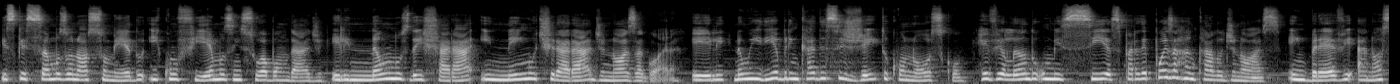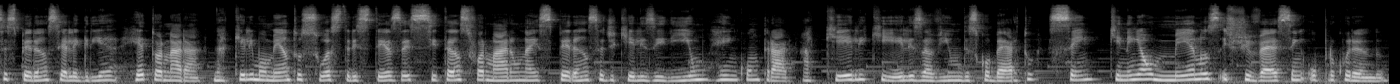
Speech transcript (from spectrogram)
esqueçamos o nosso medo e confiemos em sua bondade. Ele não nos deixará e nem o tirará de nós agora. Ele não iria brincar desse jeito conosco, revelando o Messias para depois arrancá-lo de nós. Em breve, a nossa esperança e alegria retornará. Naquele momento, suas tristezas tristezas se transformaram na esperança de que eles iriam reencontrar aquele que eles haviam descoberto sem que nem ao menos estivessem o procurando.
